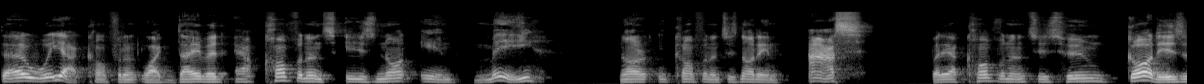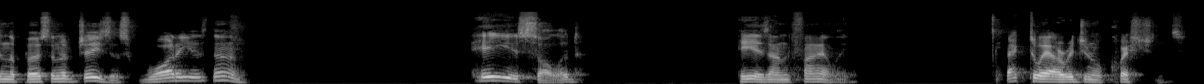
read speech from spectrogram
Though we are confident like David, our confidence is not in me, not in confidence is not in us, but our confidence is whom God is in the person of Jesus, what he has done. He is solid. He is unfailing. Back to our original questions.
